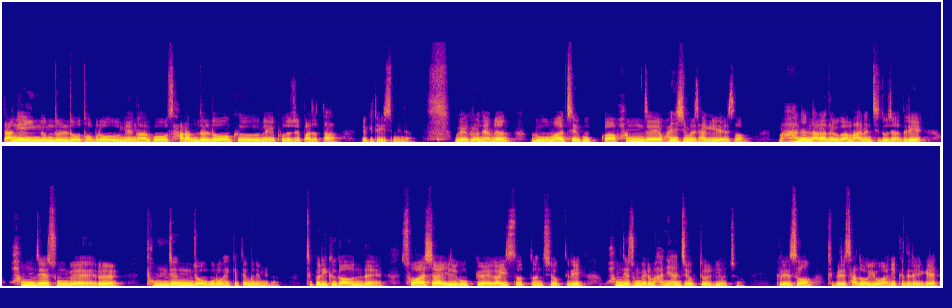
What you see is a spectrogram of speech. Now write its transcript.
땅의 임금들도 더불어 음행하고 사람들도 그 음행의 포도주에 빠졌다. 이렇게 되어 있습니다. 왜 그러냐면 로마 제국과 황제의 환심을 사기 위해서 많은 나라들과 많은 지도자들이 황제 숭배를 경쟁적으로 했기 때문입니다. 특별히 그 가운데 소아시아 일곱 교회가 있었던 지역들이 황제 숭배를 많이 한 지역들이었죠. 그래서 특별히 사도 요한이 그들에게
